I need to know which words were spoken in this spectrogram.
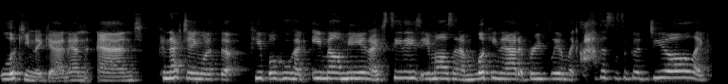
looking again and and connecting with the people who had emailed me. And I see these emails and I'm looking at it briefly. I'm like, ah, this is a good deal. Like,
